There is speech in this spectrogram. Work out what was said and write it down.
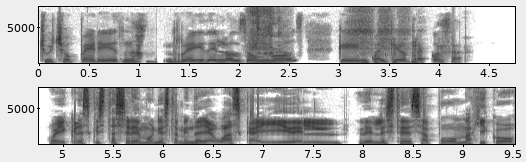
Chucho Pérez, ¿no? Rey de los hongos, que en cualquier otra cosa. Oye, ¿crees que estas ceremonias también de ayahuasca y del, del este sapo mágico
